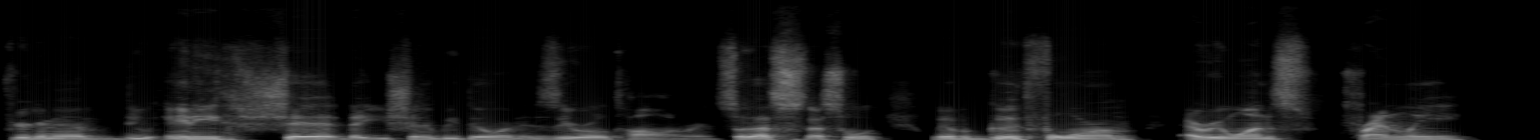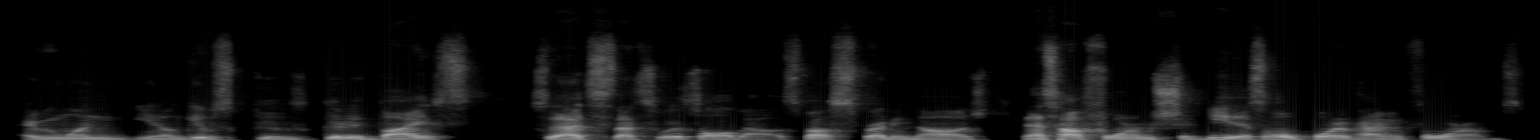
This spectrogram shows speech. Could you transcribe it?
If you're gonna do any shit that you shouldn't be doing, zero tolerance. So that's that's what we have a good forum. Everyone's friendly. Everyone, you know, gives gives good advice. So that's that's what it's all about. It's about spreading knowledge. That's how forums should be. That's the whole point of having forums.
